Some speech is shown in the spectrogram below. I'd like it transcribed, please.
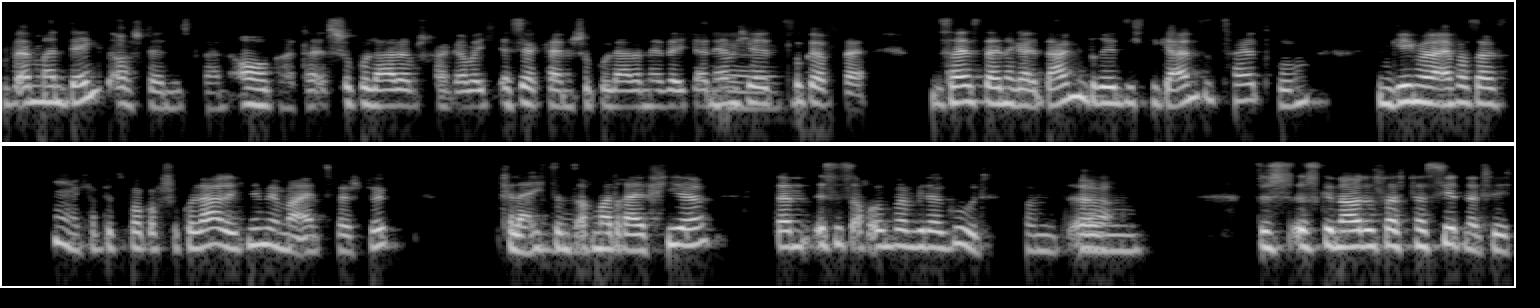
weil man denkt auch ständig dran, oh Gott, da ist Schokolade im Schrank, aber ich esse ja keine Schokolade mehr, weil ich ernähre mich ja jetzt zuckerfrei. Das heißt, deine Gedanken drehen sich die ganze Zeit drum. Hingegen, wenn du einfach sagst, hm, ich habe jetzt Bock auf Schokolade, ich nehme mir mal ein, zwei Stück, vielleicht sind es auch mal drei, vier, dann ist es auch irgendwann wieder gut. Und ja. ähm, das ist genau das, was passiert natürlich.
